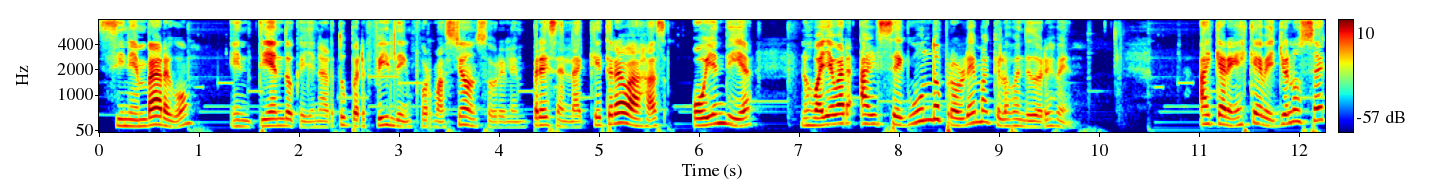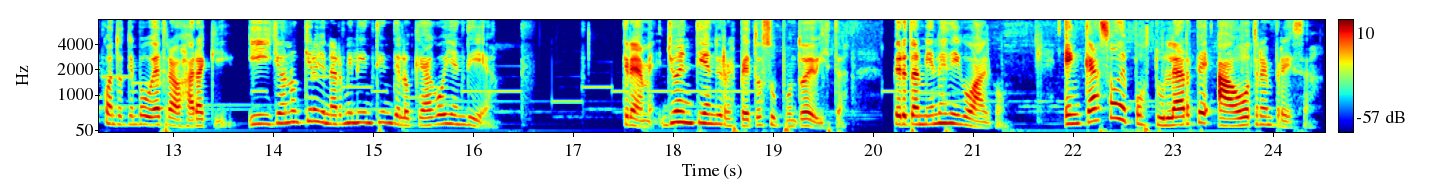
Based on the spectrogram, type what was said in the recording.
Sin embargo, entiendo que llenar tu perfil de información sobre la empresa en la que trabajas hoy en día nos va a llevar al segundo problema que los vendedores ven. Ay, Karen, es que ve, yo no sé cuánto tiempo voy a trabajar aquí y yo no quiero llenar mi LinkedIn de lo que hago hoy en día. Créame, yo entiendo y respeto su punto de vista, pero también les digo algo. En caso de postularte a otra empresa,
